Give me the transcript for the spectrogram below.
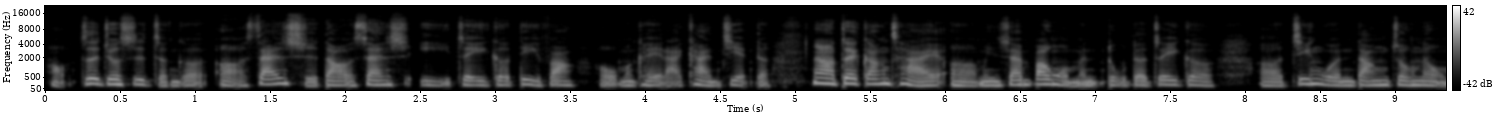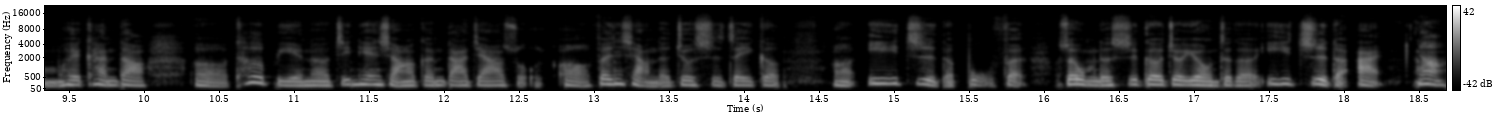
好，这就是整个呃三十到三十一这一个地方，我们可以来看见的。那在刚才呃敏山帮我们读的这个呃经文当中呢，我们会看到呃特别呢，今天想要跟大家所呃分享的就是这个呃医治的部分，所以我们的诗歌就用这个医治。的爱，那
